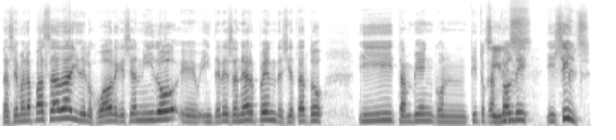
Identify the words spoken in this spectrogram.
la semana pasada, y de los jugadores que se han ido, eh, interesan Erpen, decía Tato, y también con Tito Castoldi y Sils.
